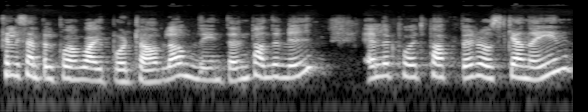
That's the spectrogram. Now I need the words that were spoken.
till exempel på en whiteboardtavla om det inte är en pandemi, eller på ett papper och scanna in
